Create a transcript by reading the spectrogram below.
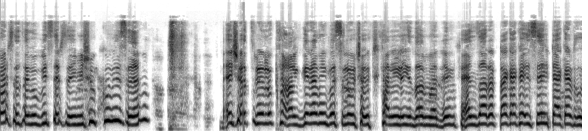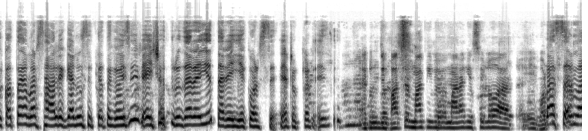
করছে তাকে বিচার চাই আমি সূক্ষ্ম বিচার এই শত্রু হলো খাল গ্রামে বসল খাল দরবারে। ফ্যান যারা টাকা খাইছে এই টাকার কথা আমার সালে জ্ঞান উচিত কথা কইছে এই শত্রু যারা ইয়ে তারা ইয়ে করছে এটক করাইছে এখন যে বাচ্চার মা কীভাবে মারা গেছিল আর বাচ্চার মা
